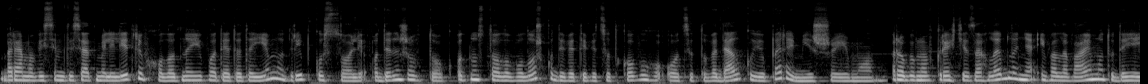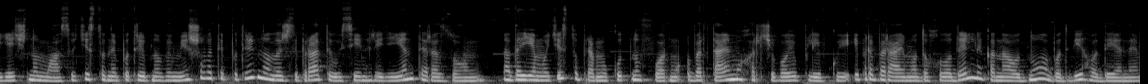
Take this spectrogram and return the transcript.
Беремо 80 мл холодної води, додаємо дрібку солі, 1 жовток, 1 столову ложку 9% оцету, виделкою перемішуємо. Робимо в крихті заглиблення і виливаємо туди яєчну масу. Тісто не потрібно вимішувати, потрібно лише зібрати усі інгредієнти разом. Надаємо тісту прямокутну форму, обертаємо харчовою плівкою і прибираємо до холодильника на 1 або 2 години.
